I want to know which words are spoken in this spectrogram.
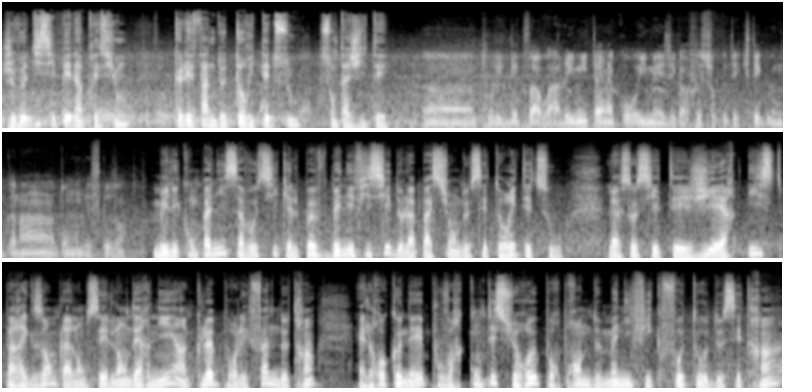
Je veux dissiper l'impression que les fans de Toritetsu sont agités. Mais les compagnies savent aussi qu'elles peuvent bénéficier de la passion de ces Toritetsu. La société JR East, par exemple, a lancé l'an dernier un club pour les fans de trains. Elle reconnaît pouvoir compter sur eux pour prendre de magnifiques photos de ces trains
